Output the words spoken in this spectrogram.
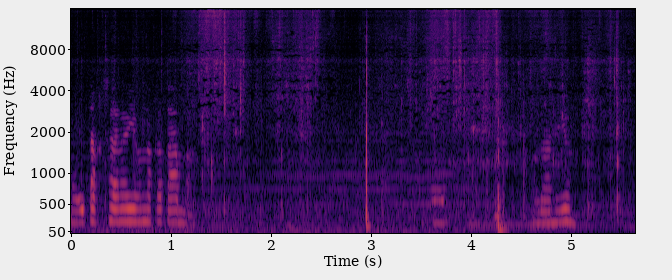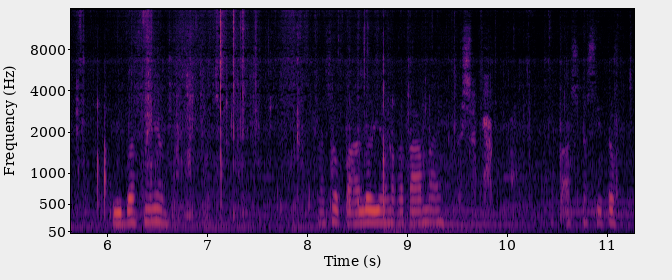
Naitak sana yung nakatama. Wala na yun. Tibas na yun. Kaso palo yung nakatama eh. Taas kasi ito.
